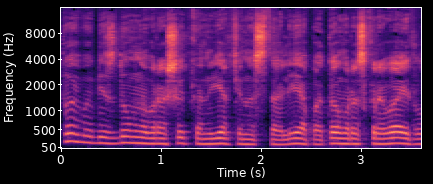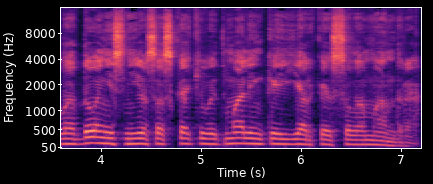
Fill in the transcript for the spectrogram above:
Тойба бездумно ворошит конверте на столе, а потом раскрывает ладони, с нее соскакивает маленькая яркая саламандра.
